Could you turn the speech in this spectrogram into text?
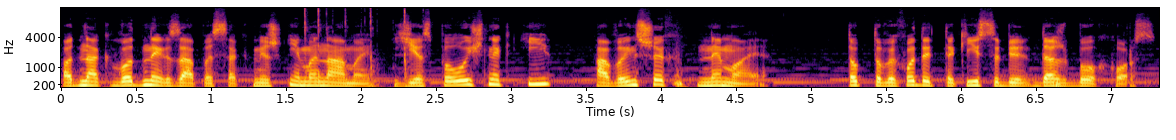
Однак в одних записах між іменами є сполучник і, а в інших немає. Тобто виходить такий собі Дажбог Хорс.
